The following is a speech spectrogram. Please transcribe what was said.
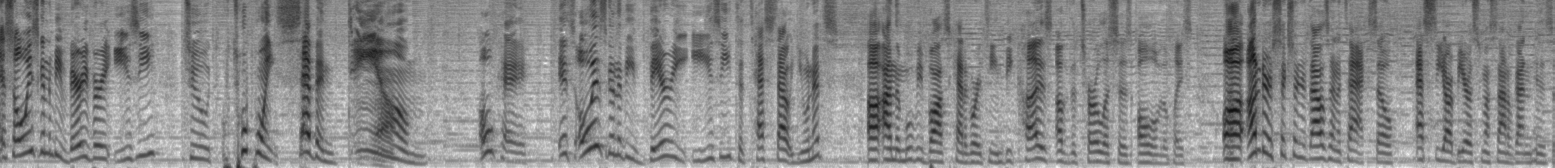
it's always going to be very, very easy to 2.7. Damn. Okay. It's always going to be very easy to test out units uh, on the movie boss category team because of the Turleses all over the place. Uh, under 600,000 attacks, so STR Beerus must not have gotten his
